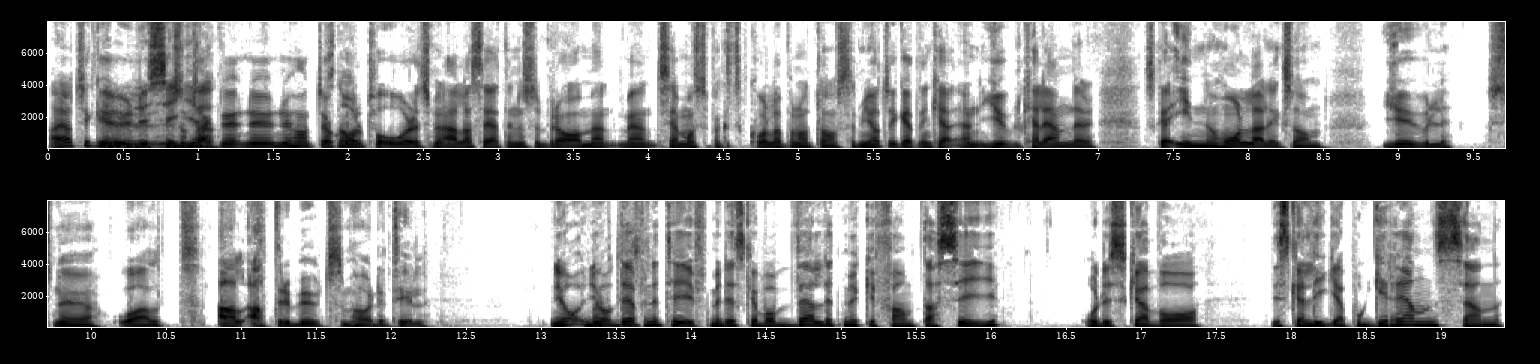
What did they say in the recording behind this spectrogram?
Ja, jag tycker, Nu det som sagt, nu, nu, har inte jag koll Snart. på årets, men alla säger att den är så bra. Men, men, så jag måste faktiskt kolla på något avsnitt. Men jag tycker att en, en julkalender ska innehålla liksom jul, snö och allt, all attribut som hörde till. Ja, ja definitivt. Men det ska vara väldigt mycket fantasi och det ska, vara, det ska ligga på gränsen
